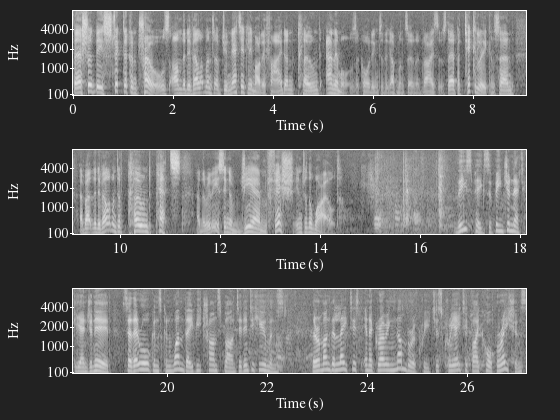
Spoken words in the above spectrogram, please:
There should be stricter controls on the development of genetically modified and cloned animals, according to the government's own advisers. They're particularly concerned about the development of cloned pets and the releasing of GM fish into the wild. These pigs have been genetically engineered, so their organs can one day be transplanted into humans. They're among the latest in a growing number of creatures created by corporations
